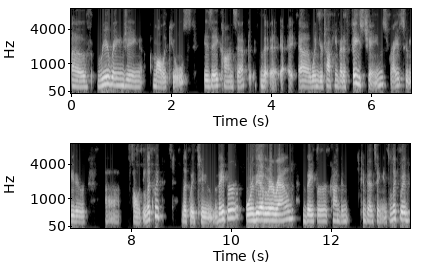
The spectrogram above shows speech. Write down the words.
of rearranging molecules is a concept that uh, uh, uh when you're talking about a phase change, right? So either uh, solid liquid, liquid to vapor, or the other way around, vapor conden- condensing into liquid,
